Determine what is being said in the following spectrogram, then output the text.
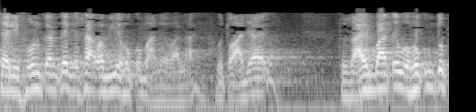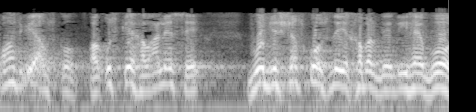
टेलीफोन करते कि साहब, अब ये हुक्म आने वाला है, वो तो आ जाएगा। तो ज़ाहिर बात है, वो हुक्म तो पहुँच गया उसको। और उसके हवाले से वो जिस शख्स को उसने ये खबर दे दी है, वो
